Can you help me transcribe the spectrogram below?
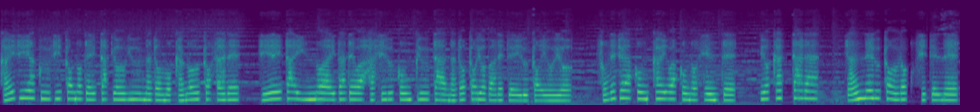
開示や空示とのデータ共有なども可能とされ、自衛隊員の間では走るコンピューターなどと呼ばれているというよ。それじゃあ今回はこの辺で、よかったら、チャンネル登録してね。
